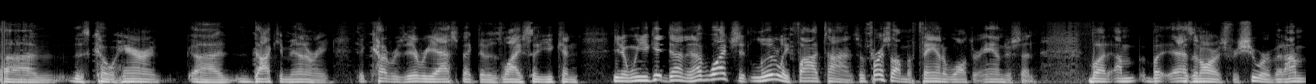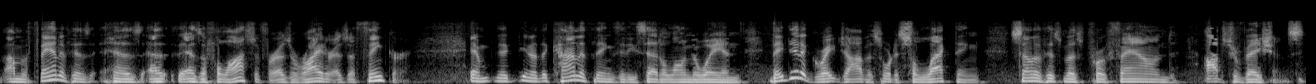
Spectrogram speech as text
uh, this coherent uh, documentary that covers every aspect of his life. So you can, you know, when you get done, and I've watched it literally five times. So first of all, I'm a fan of Walter Anderson, but I'm, but as an artist for sure. But I'm, I'm a fan of his, his as, as a philosopher, as a writer, as a thinker and the, you know the kind of things that he said along the way and they did a great job of sort of selecting some of his most profound observations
